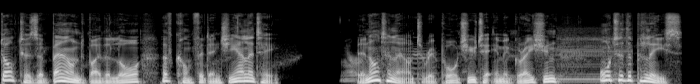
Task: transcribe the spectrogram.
Doctors are bound by the law of confidentiality. They're not allowed to report you to immigration or to the police.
